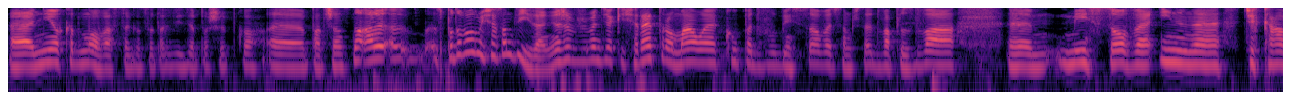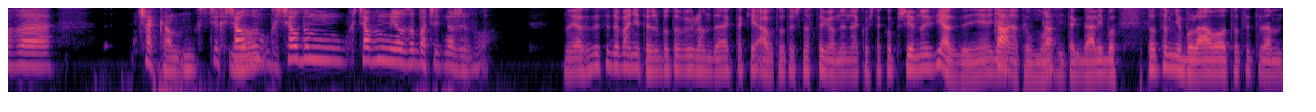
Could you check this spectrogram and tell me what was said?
E, Neokadmowa, z tego co tak widzę po szybko e, patrząc. No ale spodobał mi się sam design, nie? że będzie jakieś retro, małe, kupę dwumiejscowe, czy tam 4, 2 plus 2, e, miejscowe, inne, ciekawe. Czekam. Chcia- Chciałbym, No. chciałbym, chciałbym ją zobaczyć na żywo. No ja zdecydowanie też, bo to wygląda jak takie auto też nastawione na jakąś taką przyjemność z jazdy, nie? Nie Tak, na tą moc tak. i tak dalej, bo to, co mnie bolało, to co ty tam...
